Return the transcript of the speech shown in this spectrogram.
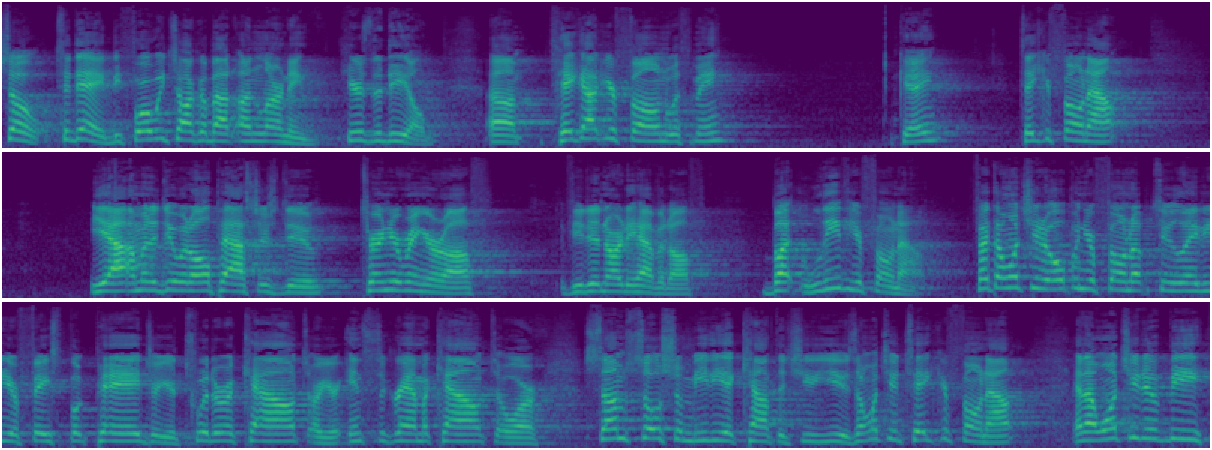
So, today, before we talk about unlearning, here's the deal. Um, take out your phone with me. Okay? Take your phone out. Yeah, I'm going to do what all pastors do turn your ringer off if you didn't already have it off, but leave your phone out. In fact, I want you to open your phone up to maybe your Facebook page or your Twitter account or your Instagram account or some social media account that you use. I want you to take your phone out and I want you to be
